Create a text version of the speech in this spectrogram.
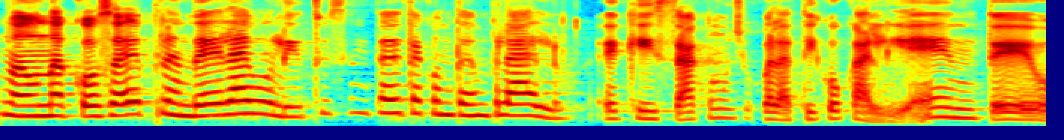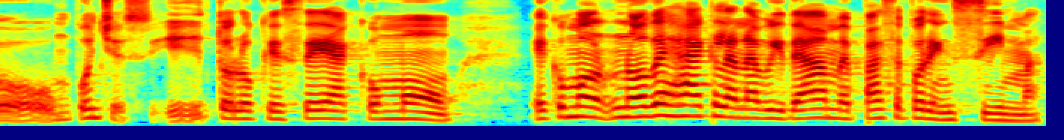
una, cosa es prender el arbolito y sentarte a contemplarlo. quizá con un chocolatico caliente o un ponchecito, lo que sea. Como, es como no dejar que la Navidad me pase por encima.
